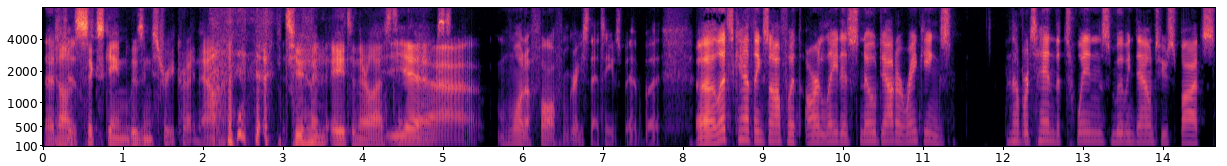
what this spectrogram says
That's on just... a six game losing streak right now. Two and eight in their last 10 Yeah. Games. What a fall from grace that team's been. But uh, let's cap things off with our latest no doubter rankings. Number 10, the Twins moving down two spots.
